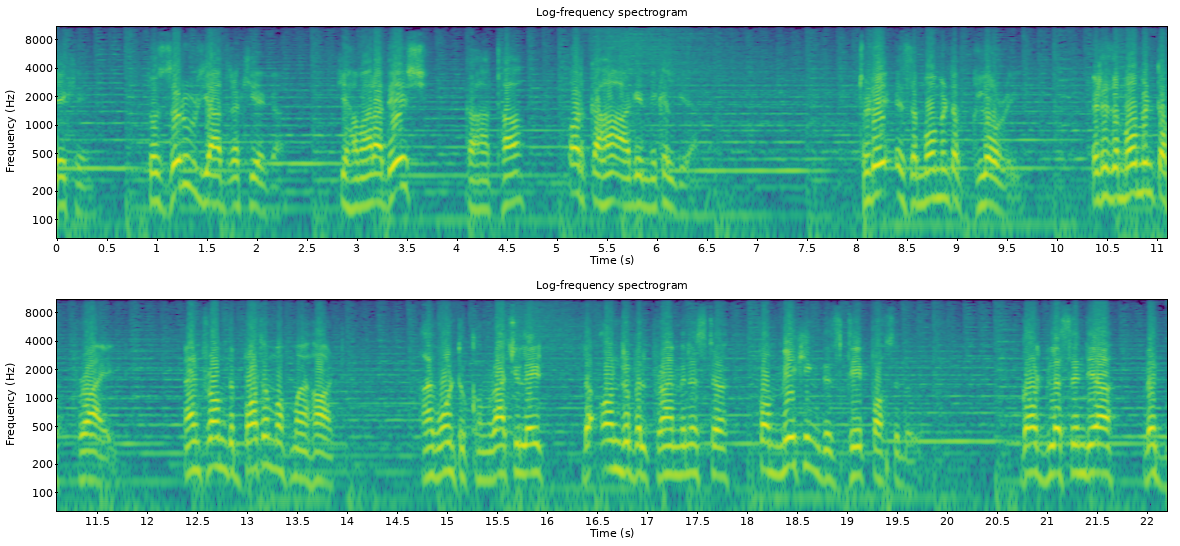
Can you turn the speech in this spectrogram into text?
देखें तो ज़रूर याद रखिएगा कि हमारा देश कहाँ था और कहाँ आगे निकल गया today is a moment of glory it is a moment of pride and from the bottom of my heart I want to congratulate the honourable prime minister for making this day possible God bless India with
